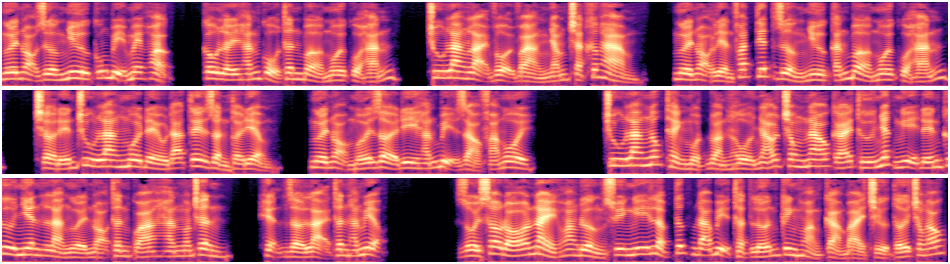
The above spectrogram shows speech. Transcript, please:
Người nọ dường như cũng bị mê hoặc, câu lấy hắn cổ thân bờ môi của hắn, Chu lang lại vội vàng nhắm chặt khớp hàm, người nọ liền phát tiết dường như cắn bờ môi của hắn, chờ đến Chu lang môi đều đã tê dần thời điểm, người nọ mới rời đi hắn bị rảo phá môi. Chu lang ngốc thành một đoàn hồ nháo trong não cái thứ nhất nghĩ đến cư nhiên là người nọ thân quá hắn ngón chân, hiện giờ lại thân hắn miệng. Rồi sau đó này hoang đường suy nghĩ lập tức đã bị thật lớn kinh hoàng cảm bài trừ tới trong óc.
